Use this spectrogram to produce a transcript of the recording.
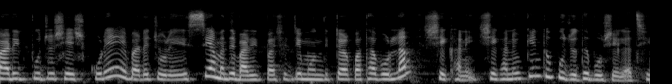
বাড়ির পুজো শেষ করে এবারে চলে এসেছি আমাদের বাড়ির পাশে যে মন্দিরটার কথা বললাম সেখানে সেখানেও কিন্তু পুজোতে বসে গেছি।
